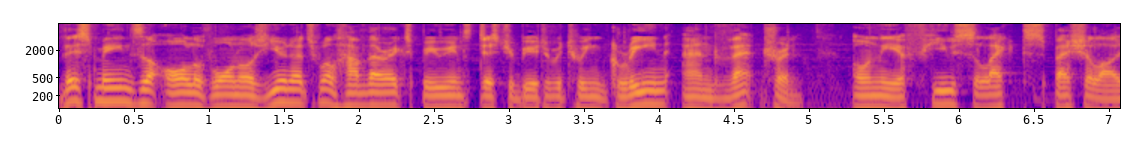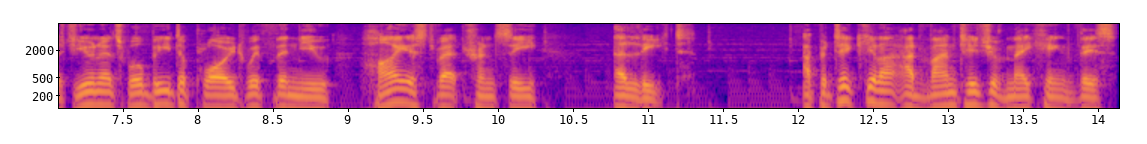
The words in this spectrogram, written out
This means that all of Warno's units will have their experience distributed between green and veteran. Only a few select specialized units will be deployed with the new highest veterancy, elite. A particular advantage of making this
